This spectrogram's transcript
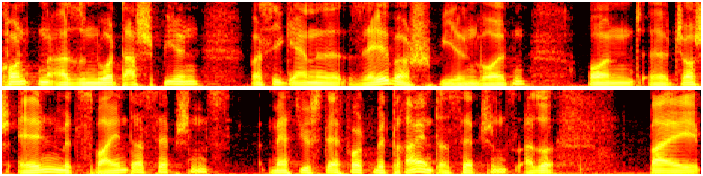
konnten also nur das spielen, was sie gerne selber spielen wollten. Und äh, Josh Allen mit zwei Interceptions, Matthew Stafford mit drei Interceptions. Also bei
